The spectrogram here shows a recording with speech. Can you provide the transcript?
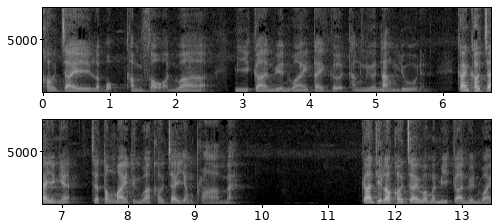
เข้าใจระบบคำสอนว่ามีการเวียนว่ายตายเกิดทั้งเนื้อหนังอยู่เนี่ยการเข้าใจอย่างเงี้ยจะต้องหมายถึงว่าเข้าใจอย่างพรามไหมการที่เราเข้าใจว่ามันมีการเวียนว่าย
